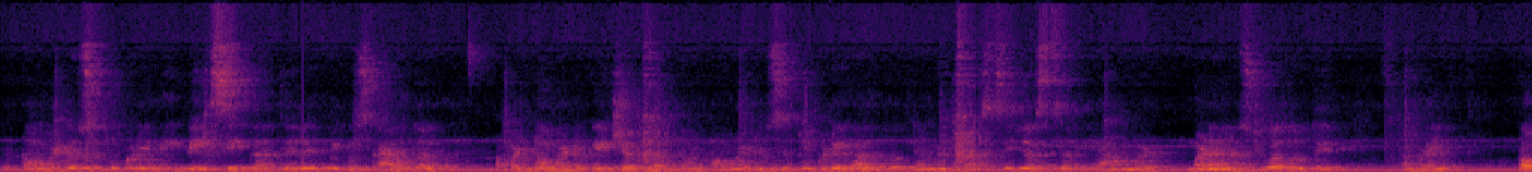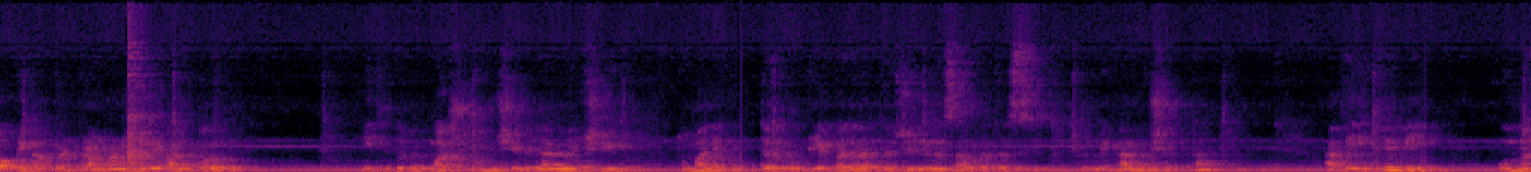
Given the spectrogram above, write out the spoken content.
तर टोमॅटोचे तुकडे मी बेसिक घातलेले बिकॉज काय होतं आपण टोमॅटो केचप घालतो टोमॅटोचे तुकडे घालतो त्यामुळे जास्तीत जास्त हे आंबट बनायला सुरुवात होते. त्यामुळे टॉपिंग आपण प्रमाणामध्ये घालतो. इथे तुम्ही मशरूम शिमला मिरची तुम्हाला इतर कुठले पदार्थ जिन्नस आवडत असतील तुम्ही घालू शकता. आता इथे मी पुन्हा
